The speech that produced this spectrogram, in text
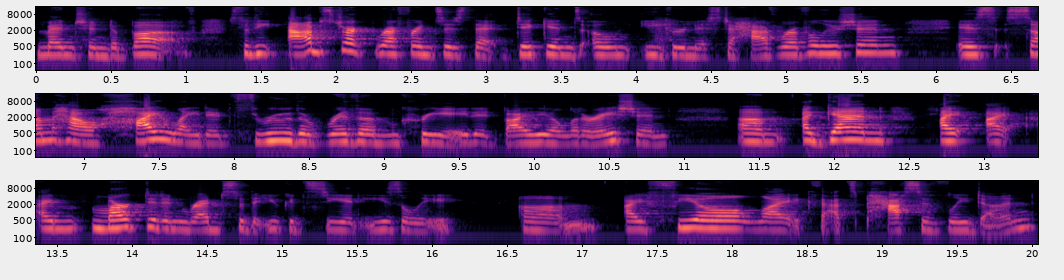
mentioned above. So the abstract reference is that Dickens' own eagerness to have revolution is somehow highlighted through the rhythm created by the alliteration. Um, again, I, I, I marked it in red so that you could see it easily. Um, I feel like that's passively done,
